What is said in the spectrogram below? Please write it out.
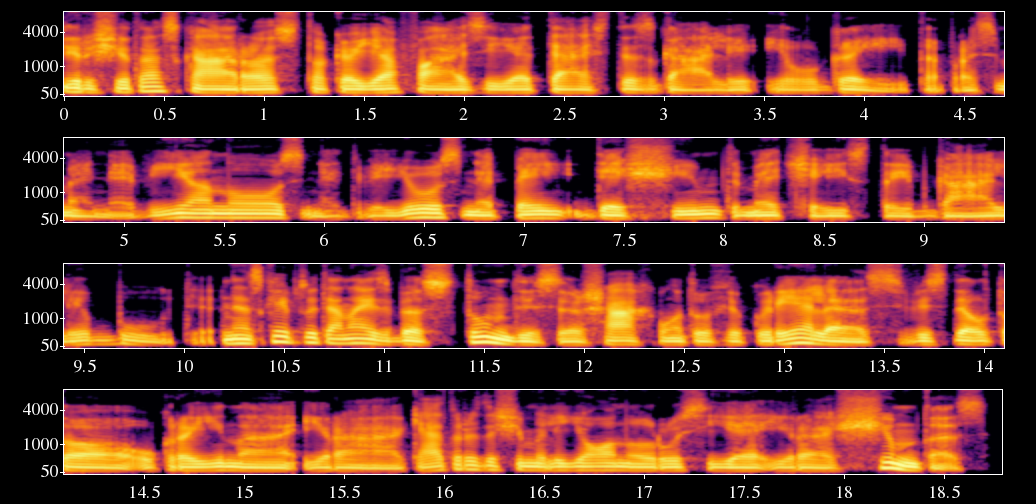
Ir šitas karas tokioje fazėje tęstis gali ilgai, ta prasme, ne vienus, ne dviejus, ne penkdešimtmečiais taip gali būti. Nes kaip tu tenais bestumdysi šachmatų figūrėlės, vis dėlto Ukraina yra 40 milijonų, Rusija yra 100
